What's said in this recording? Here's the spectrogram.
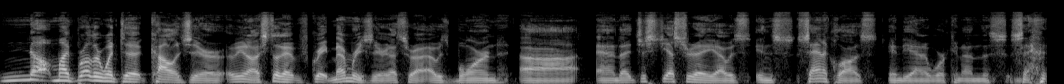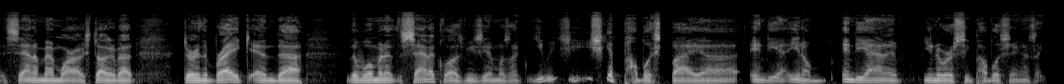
no. My brother went to college there. You know, I still have great memories there. That's where I was born. Uh, and I, just yesterday, I was in Santa Claus, Indiana, working on this Santa memoir I was talking about during the break. And uh, the woman at the Santa Claus Museum was like, "You, you should get published by uh, Indiana, you know, Indiana University Publishing." I was like,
